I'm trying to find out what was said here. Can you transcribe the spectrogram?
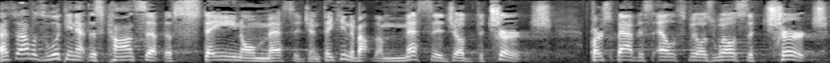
As I was looking at this concept of staying on message and thinking about the message of the church, First Baptist Ellisville, as well as the church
